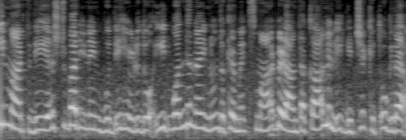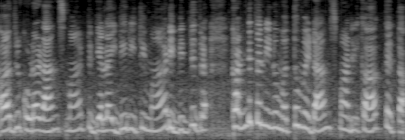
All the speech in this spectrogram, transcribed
ಏನು ಮಾಡ್ತಿದ್ದಿ? ಎಷ್ಟು ಬಾರಿ ನೀನು ಬುದ್ಧಿ ಹೇಳೋದು? ಇದು ಒಂದನ್ನು ಇನ್ನೊಂದಕ್ಕೆ ಮಿಕ್ಸ್ ಮಾಡಬೇಡ ಅಂತ ಕಾಲಲ್ಲಿ ಗಿಚ್ಚೆ ಕಿತ್ತೋಗಿದೆ ಆದರೂ ಕೂಡ ಡ್ಯಾನ್ಸ್ ಮಾಡ್ತಿದ್ಯಲ್ಲ, ಇದೇ ರೀತಿ ಮಾಡಿ ಬಿದ್ದಿದ್ರೆ ಖಂಡಿತ ನೀನು ಮತ್ತೊಮ್ಮೆ ಡ್ಯಾನ್ಸ್ ಮಾಡ್ಲಿಕ್ಕೆ ಆಗ್ತೈತಾ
